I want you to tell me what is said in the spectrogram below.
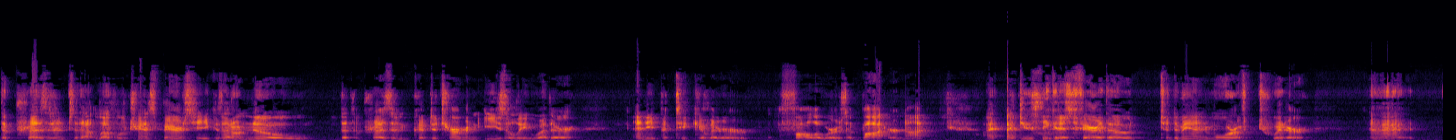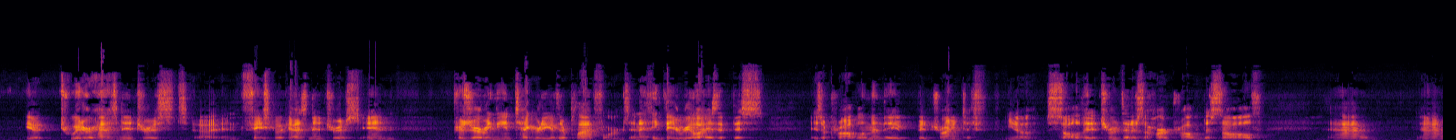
the president to that level of transparency because I don't know that the president could determine easily whether any particular follower is a bot or not. I, I do think it is fair, though, to demand more of Twitter. Uh, you know, Twitter has an interest, uh, and Facebook has an interest in preserving the integrity of their platforms, and I think they realize that this is a problem, and they've been trying to, you know, solve it. It turns out it's a hard problem to solve. Uh, uh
